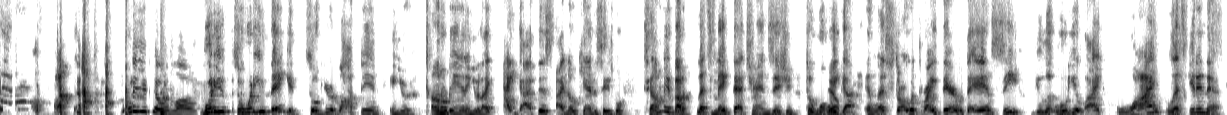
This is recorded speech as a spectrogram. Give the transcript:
what are you doing, Low? What are you? So what are you thinking? So if you're locked in and you're tunneled in and you're like, I got this. I know Kansas City's going. Tell me about it. Let's make that transition to what we got, and let's start with right there with the AFC. You look, who do you like? Why? Let's get in there.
